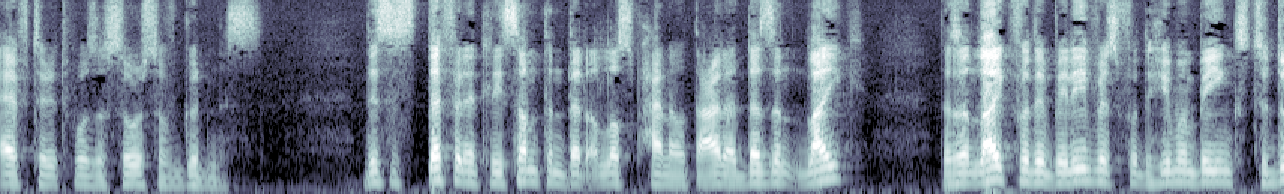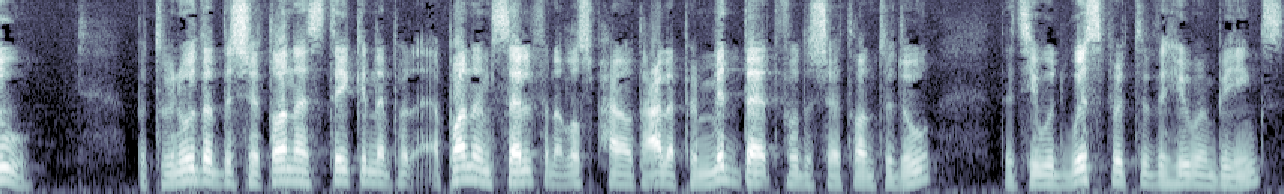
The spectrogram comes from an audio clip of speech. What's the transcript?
after it was a source of goodness. This is definitely something that Allah subhanahu wa ta'ala doesn't like, doesn't like for the believers, for the human beings to do. But we know that the shaitan has taken upon himself, and Allah subhanahu wa ta'ala permit that for the shaitan to do, that he would whisper to the human beings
